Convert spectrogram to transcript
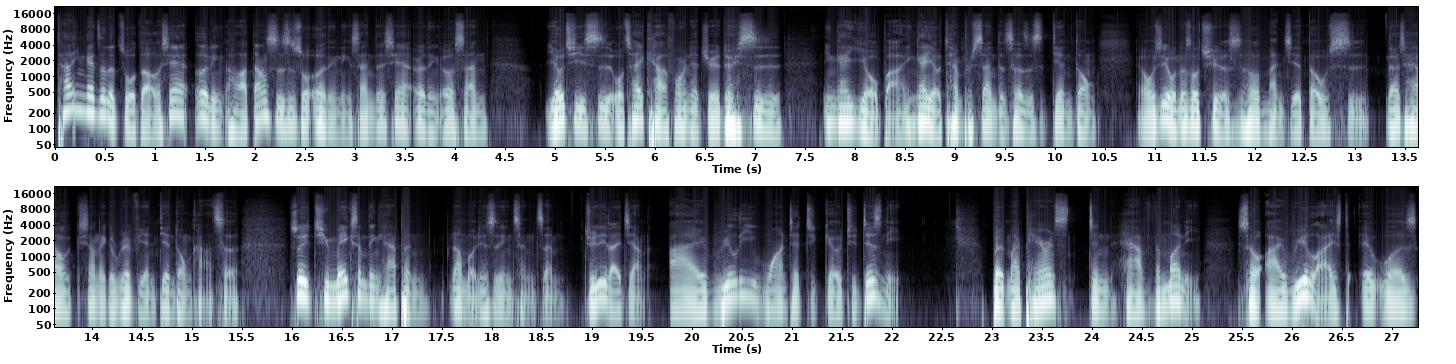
他应该真的做到了。现在二零好了，当时是说二零零三，但现在二零二三， 尤其是我猜 California 绝对是应该有吧，应该有 ten percent 的车子是电动。呃，我记得我那时候去的时候，满街都是，而且还有像那个 Rivian 电动卡车。所以 to make something happen，让某件事情成真。举例来讲，I really wanted to go to Disney, but my parents didn't have the money, so I realized it was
